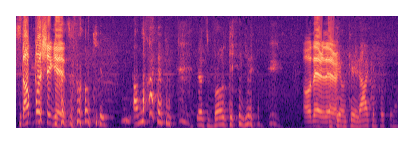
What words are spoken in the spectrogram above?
Stop pushing it! That's broken. I'm not. That's broken. Oh, there, there. okay, okay, now I can pick it up.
